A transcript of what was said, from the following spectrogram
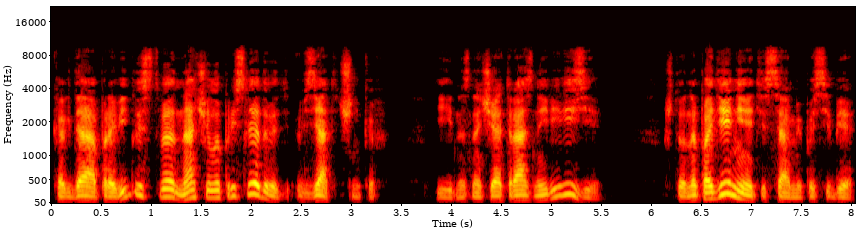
когда правительство начало преследовать взяточников и назначать разные ревизии что нападения эти сами по себе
